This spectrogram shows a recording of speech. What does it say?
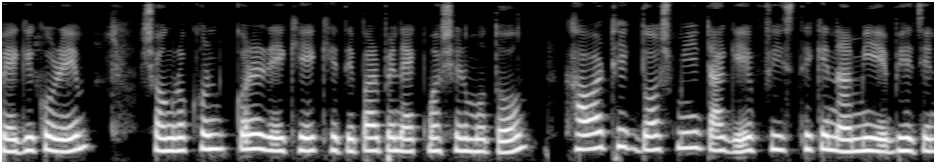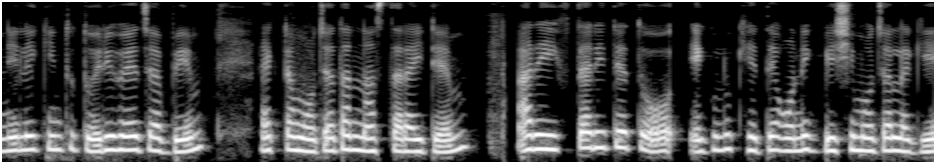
ব্যাগে করে সংরক্ষণ করে রেখে খেতে পারবেন এক মাসের মতো। খাওয়ার ঠিক দশ মিনিট আগে ফ্রিজ থেকে নামিয়ে ভেজে নিলে কিন্তু তৈরি হয়ে যাবে একটা মজাদার নাস্তার আইটেম আর ইফতারিতে তো এগুলো খেতে অনেক বেশি মজা লাগে।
